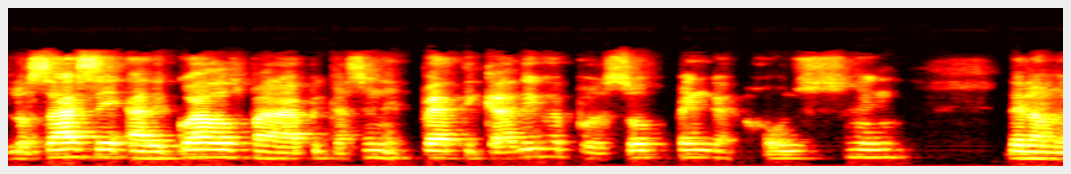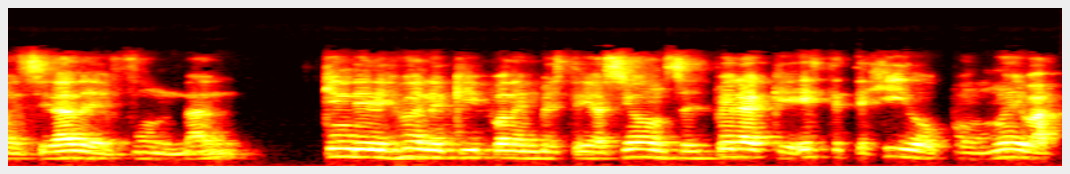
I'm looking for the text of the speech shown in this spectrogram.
los hace adecuados para aplicaciones prácticas, dijo el profesor Penghausen de la Universidad de Fundan, quien dirigió el equipo de investigación. Se espera que este tejido promueva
